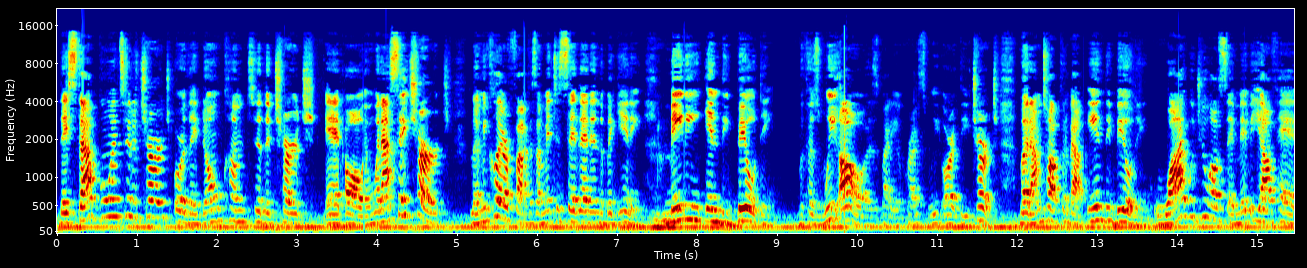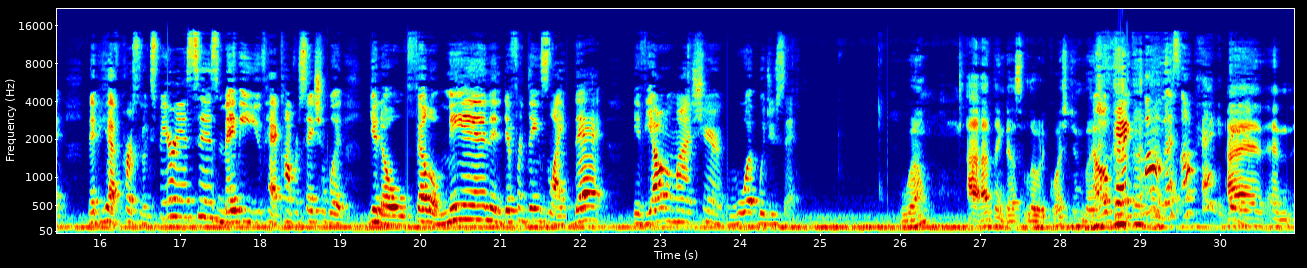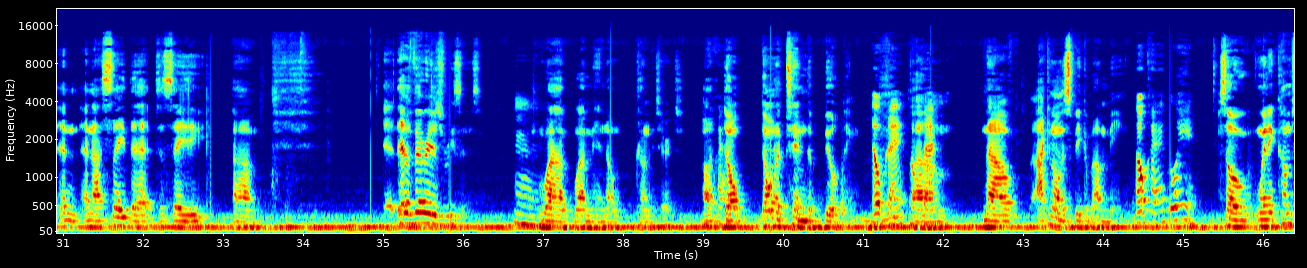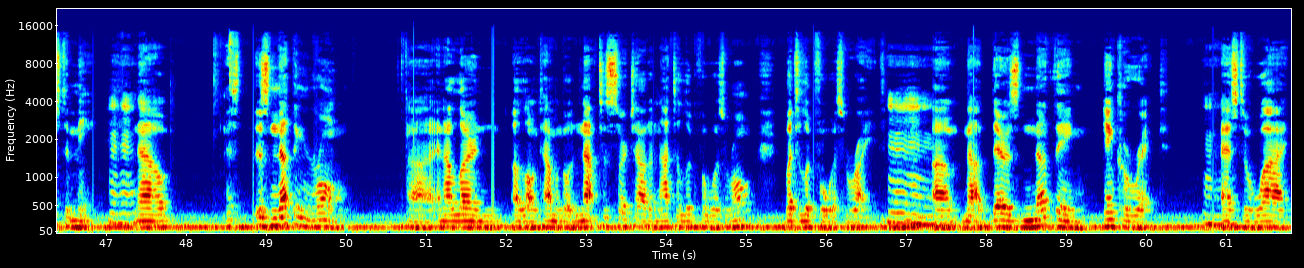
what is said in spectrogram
they stop going to the church or they don't come to the church at all? And when I say church, let me clarify because I meant to say that in the beginning, mm-hmm. meaning in the building because we all, as body of Christ, we are the church. But I'm talking about in the building. Why would you all say maybe y'all have had maybe you have personal experiences, maybe you've had conversation with, you know, fellow men and different things like that. If y'all don't mind sharing, what would you say? Well, I, I think that's a loaded question, but okay, come on, let's unpack it. I, and and and I say that to say um, there's various reasons mm. why why men don't come to church uh, okay. don't don't attend the building. Okay. Okay. Um, now I can only speak about me. Okay, go ahead. So when it comes to me, mm-hmm. now there's, there's nothing wrong, uh, and I learned a long time ago not to search out or not to look for what's wrong, but to look for what's right. Mm. Um, now there's nothing incorrect mm-hmm. as to why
